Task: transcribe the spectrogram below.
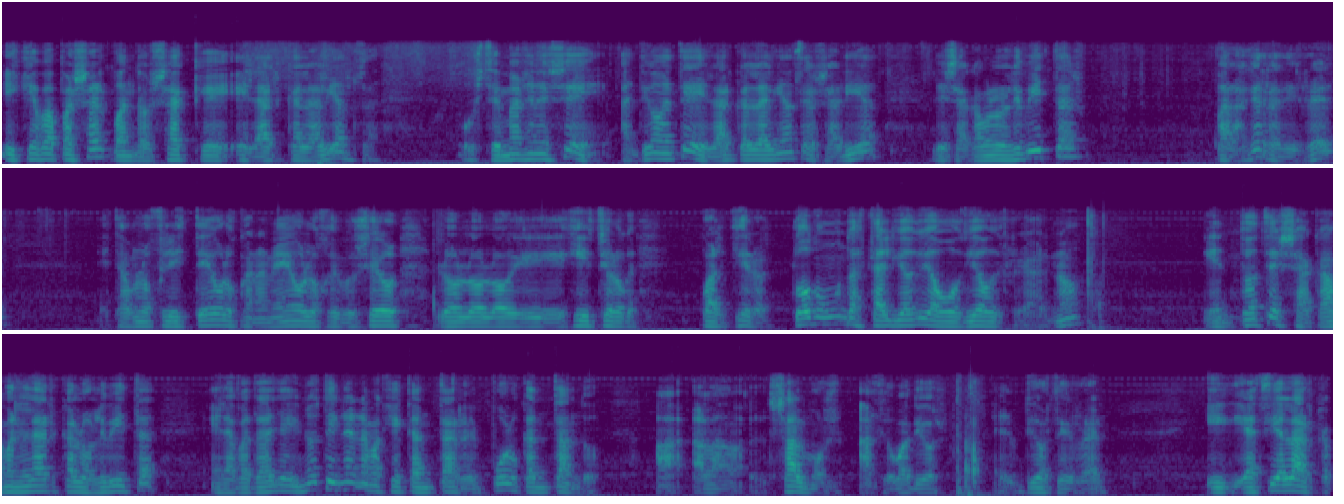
¿Y qué va a pasar cuando saque el arca de la alianza? Usted imagínese, antiguamente el arca de la alianza salía, le sacaban los levitas para la guerra de Israel. Estaban los filisteos, los cananeos, los jebuseos, los, los, los egipcios, cualquiera. Todo el mundo hasta el día de ha odiado a Israel, ¿no? Y entonces sacaban el arca los levitas en la batalla y no tenían nada más que cantar, el pueblo cantando a, a la- salmos a Jehová Dios, el Dios de Israel. Y, hacía arca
